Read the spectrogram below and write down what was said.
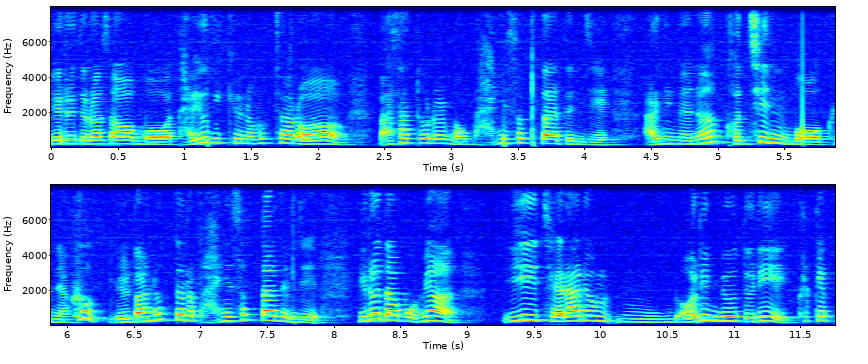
예를 들어서 뭐 다육이 키우는 흙처럼 마사토를 뭐 많이 섞다든지 아니면은 거친 뭐 그냥 흙 일반 흙들을 많이 섞다든지 이러다 보면 이 제라늄 음, 어린 묘들이 그렇게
